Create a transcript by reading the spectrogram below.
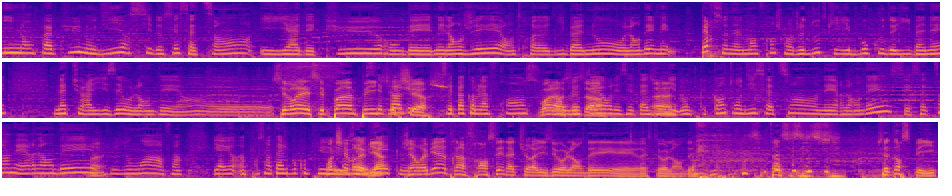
ils n'ont pas pu nous dire si de ces 700, il y a des purs ou des mélangés entre libano-hollandais. Mais personnellement, franchement, je doute qu'il y ait beaucoup de Libanais naturalisés hollandais. Hein. Euh, C'est vrai, c'est pas un pays qui recherche. c'est pas comme la France Voilà, ou l'Angleterre ou les États-Unis. Ouais. Donc, quand on dit 700 néerlandais, c'est 700 néerlandais, Ouais. plus ou moins. Enfin, il y a un pourcentage beaucoup plus Moi, j'aimerais bien. que- J'aimerais bien être un Français naturalisé hollandais et rester hollandais. C'est- J'adore ce pays.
